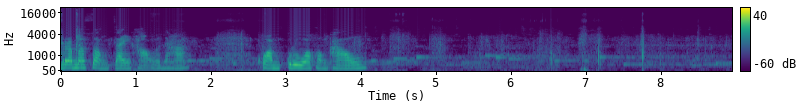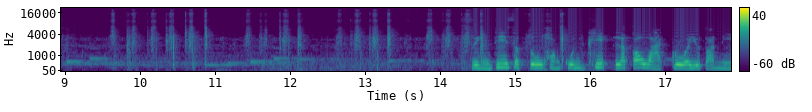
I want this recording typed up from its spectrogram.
เรามาส่องใจเขานะคะ ความกลัวของเขาสิ่งที่ศัตรูของคุณคิดแล้วก็หวาดกลัวอยู่ตอนนี้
